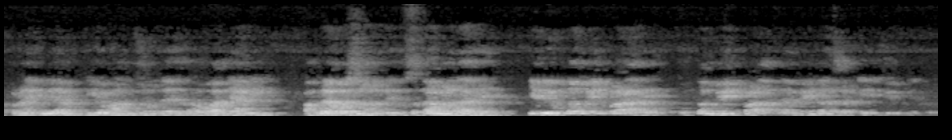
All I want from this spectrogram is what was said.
आपण ऐकूया की योहानमध्ये दहावा आहे आणि अकरा वचनामध्ये तो स्वतः म्हणत आहे की मी उत्तम मेंढपाळ आहे. उत्तम मेंढपाळ आपल्या मेंढरांसाठी जीव देतो.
